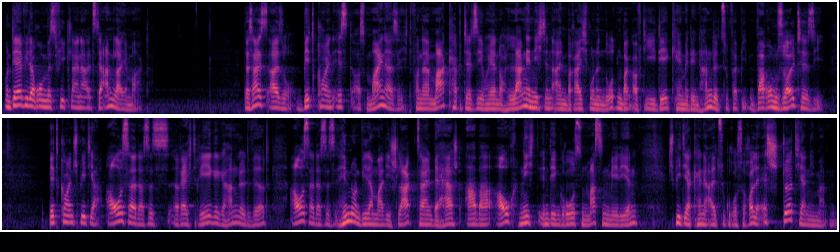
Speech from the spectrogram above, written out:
und der wiederum ist viel kleiner als der Anleihemarkt. Das heißt also, Bitcoin ist aus meiner Sicht von der Marktkapitalisierung her noch lange nicht in einem Bereich, wo eine Notenbank auf die Idee käme, den Handel zu verbieten. Warum sollte sie? Bitcoin spielt ja außer, dass es recht rege gehandelt wird, außer, dass es hin und wieder mal die Schlagzeilen beherrscht, aber auch nicht in den großen Massenmedien, spielt ja keine allzu große Rolle. Es stört ja niemanden.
